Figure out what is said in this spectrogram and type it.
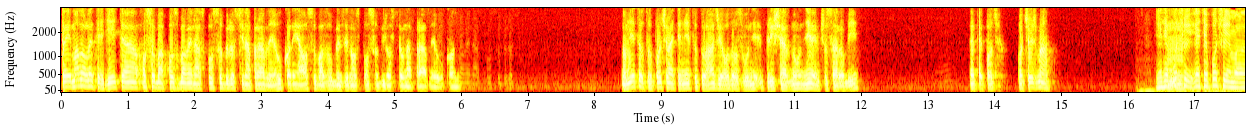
to je maloleté dieťa, osoba pozbavená spôsobilosti na právne úkony a osoba s obmedzenou spôsobilosťou na právne úkony. No mne to tu, počúvajte, mne to tu hádže odozvu ne, prišarnú, neviem, čo sa robí. Pepe, poč, počuješ ma? Ja ťa, hmm. počuj, ja ťa počujem, ale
